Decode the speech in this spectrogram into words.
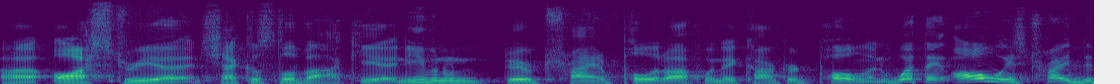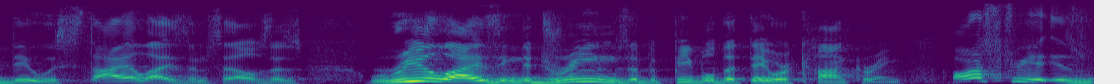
uh, Austria and Czechoslovakia, and even when they were trying to pull it off when they conquered Poland, what they always tried to do was stylize themselves as realizing the dreams of the people that they were conquering. Austria is,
